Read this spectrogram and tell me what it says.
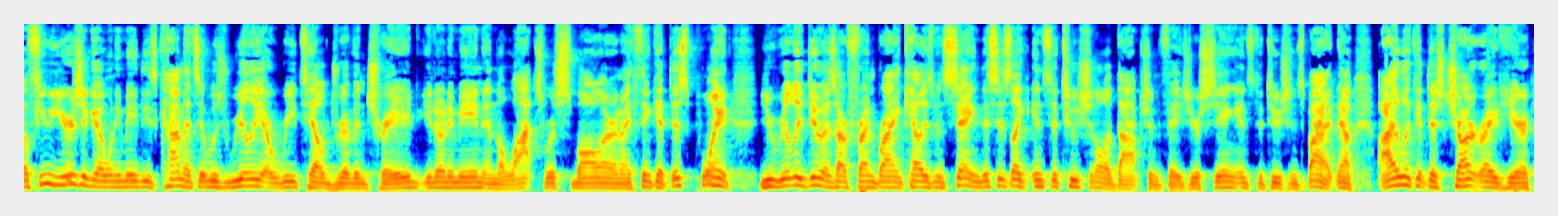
a few years ago when he made these comments it was really a retail driven trade you know what i mean? And the lots were smaller and i think at this point you really do as our friend brian kelly's been saying this is like institutional adoption phase. You're seeing institutions buy it. Now i look at this chart right here.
